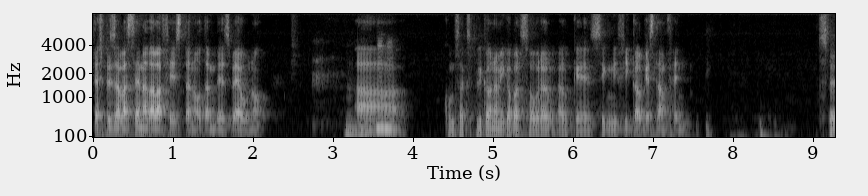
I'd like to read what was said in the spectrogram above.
després a l'escena de la festa, no? També es veu, no? Uh, com s'explica una mica per sobre el, el que significa el que estan fent. Sí,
